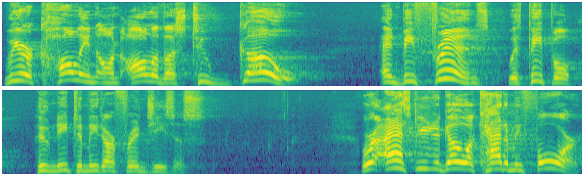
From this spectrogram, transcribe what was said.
we are calling on all of us to go and be friends with people who need to meet our friend Jesus. We're asking you to go Academy 4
